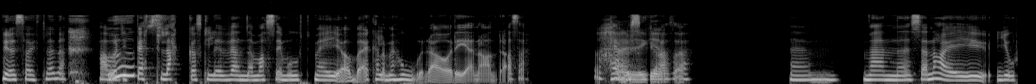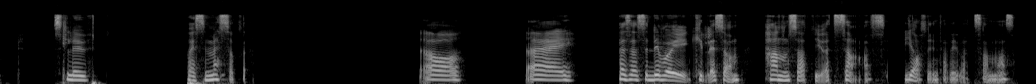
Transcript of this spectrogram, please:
När jag sa till henne. Han var typ fett lack och skulle vända massa emot mig och börja kalla mig hora och det ena och andra. Alltså. Hemskt alltså. Ehm, men sen har jag ju gjort slut på sms också. Ja. Nej. Fast alltså det var ju en kille som, han sa att vi var tillsammans. Jag sa inte att vi var tillsammans.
